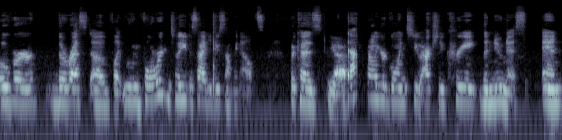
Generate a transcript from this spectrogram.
over the rest of like moving forward until you decide to do something else. because yeah. that's how you're going to actually create the newness. And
